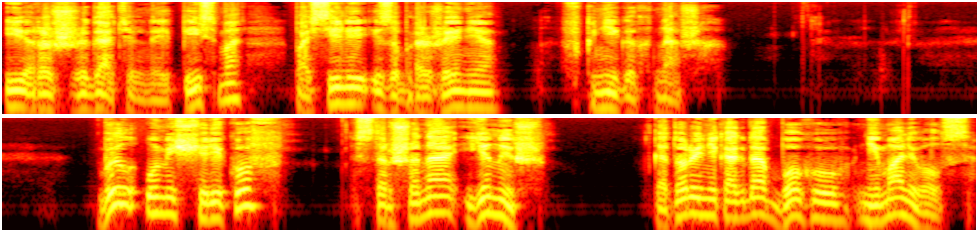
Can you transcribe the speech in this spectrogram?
и разжигательные письма по силе изображения в книгах наших. Был у мещеряков старшина Яныш, который никогда Богу не маливался.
